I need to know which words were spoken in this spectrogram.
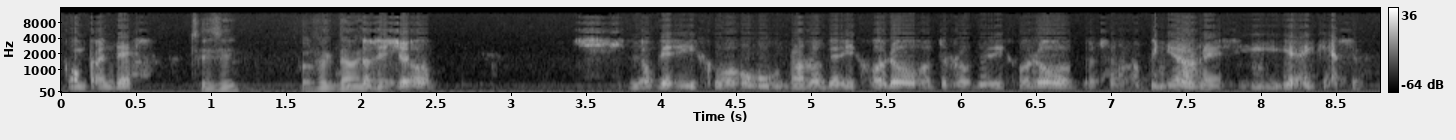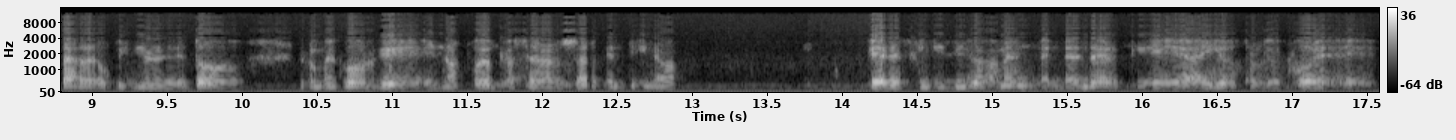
¿comprendés? Sí, sí, perfectamente. Entonces yo, lo que dijo uno, lo que dijo el otro, lo que dijo el otro, son opiniones y hay que aceptar opiniones de todos. Lo mejor que nos puede pasar a los argentinos es definitivamente entender que hay otro que puede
